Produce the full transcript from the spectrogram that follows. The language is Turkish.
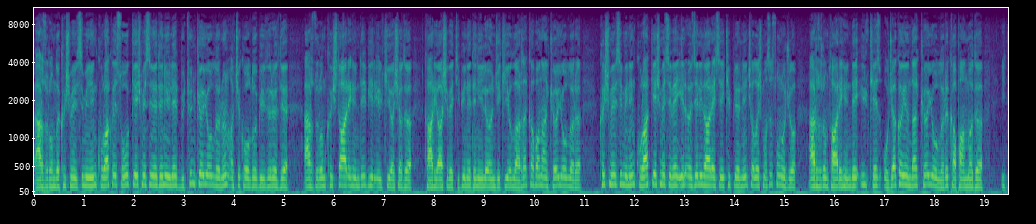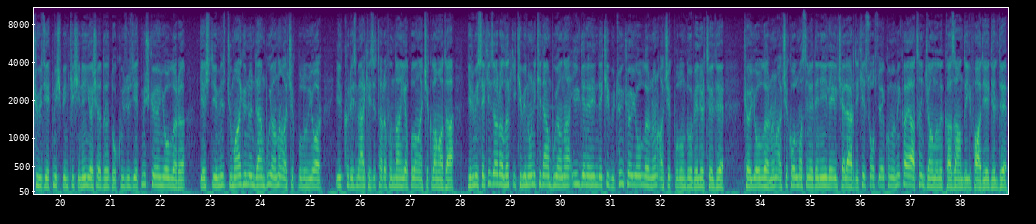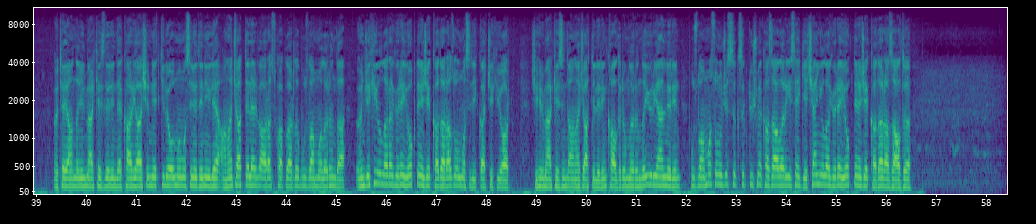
Erzurum'da kış mevsiminin kurak ve soğuk geçmesi nedeniyle bütün köy yollarının açık olduğu bildirildi. Erzurum kış tarihinde bir ilki yaşadı. Kar yağışı ve tipi nedeniyle önceki yıllarda kapanan köy yolları, kış mevsiminin kurak geçmesi ve il özel idaresi ekiplerinin çalışması sonucu Erzurum tarihinde ilk kez Ocak ayında köy yolları kapanmadı. 270 bin kişinin yaşadığı 970 köyün yolları geçtiğimiz cuma gününden bu yana açık bulunuyor. İl kriz merkezi tarafından yapılan açıklamada 28 Aralık 2012'den bu yana il genelindeki bütün köy yollarının açık bulunduğu belirtildi. Köy yollarının açık olması nedeniyle ilçelerdeki sosyoekonomik hayatın canlılık kazandığı ifade edildi. Öte yandan il merkezlerinde kar yağışının etkili olmaması nedeniyle ana caddeler ve ara sokaklarda buzlanmaların da önceki yıllara göre yok denecek kadar az olması dikkat çekiyor. Şehir merkezinde ana caddelerin kaldırımlarında yürüyenlerin buzlanma sonucu sık sık düşme kazaları ise geçen yıla göre yok denecek kadar azaldı.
